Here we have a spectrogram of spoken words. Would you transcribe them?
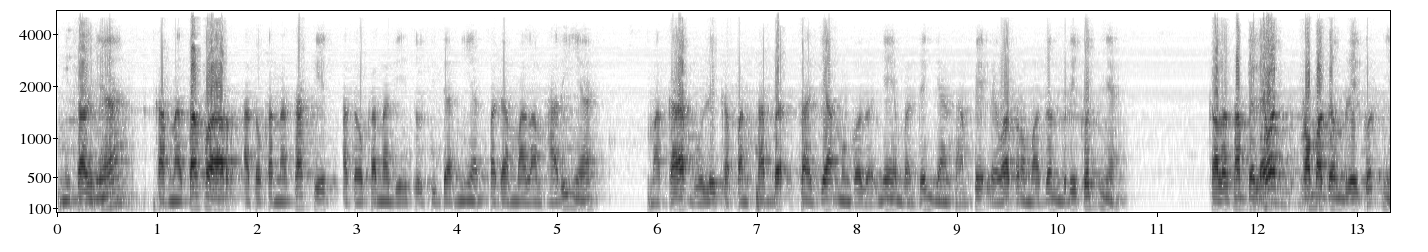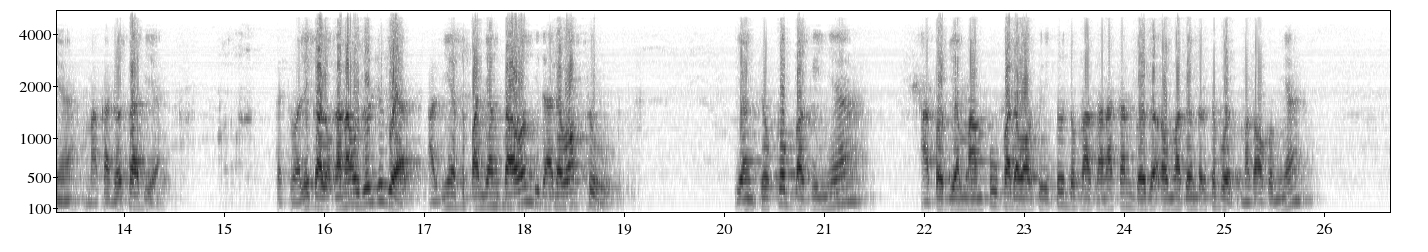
misalnya karena safar atau karena sakit atau karena dia itu tidak niat pada malam harinya, maka boleh kapan saja mengkodoknya. Yang penting jangan sampai lewat Ramadan berikutnya. Kalau sampai lewat Ramadan berikutnya, maka dosa dia. Kecuali kalau karena uzur juga, artinya sepanjang tahun tidak ada waktu yang cukup baginya atau dia mampu pada waktu itu untuk melaksanakan godok Ramadan tersebut, maka hukumnya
